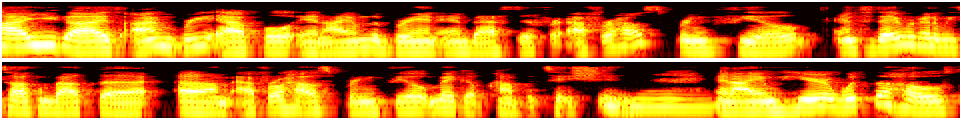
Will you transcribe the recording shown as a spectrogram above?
Hi, you guys. I'm Bree Apple, and I am the brand ambassador for Afro House Springfield. And today we're going to be talking about the um, Afro House Springfield makeup competition. Mm-hmm. And I am here with the host,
